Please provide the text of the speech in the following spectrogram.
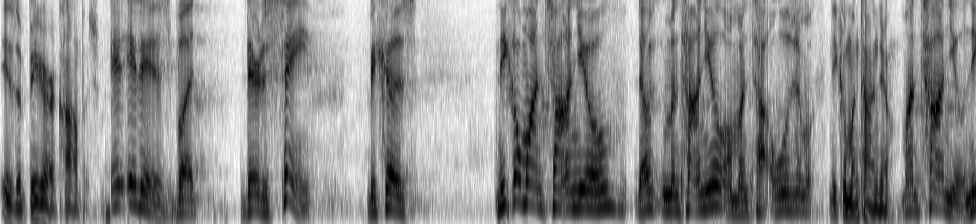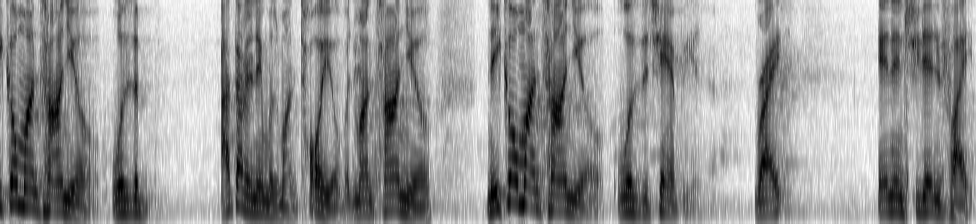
is a bigger accomplishment? It, it is, but they're the same because Nicco Montano, that was Montano or Monta, what was it? Nicco Montano. Montano. Nicco Montano was the, I thought her name was Montoyo, but Montano. Nicco Montano was the champion, right? And then she didn't fight.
